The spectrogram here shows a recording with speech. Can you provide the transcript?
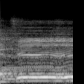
내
